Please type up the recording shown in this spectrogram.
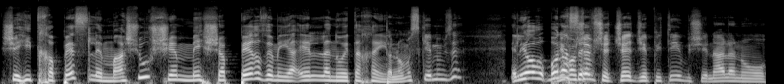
שהתחפש למשהו שמשפר ומייעל לנו את החיים. אתה לא מסכים עם זה? אליאור, בוא אני נעשה... חושב שצ'אט GPT שינה לנו,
